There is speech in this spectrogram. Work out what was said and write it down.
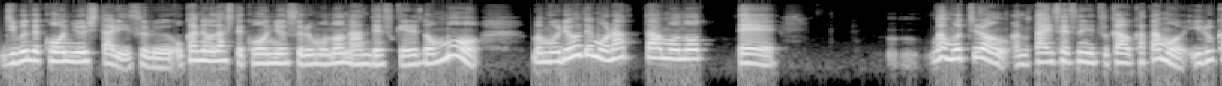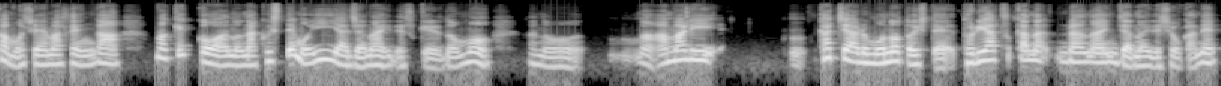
自分で購入したりする、お金を出して購入するものなんですけれども、まあ、無料でもらったものって、まあもちろんあの大切に使う方もいるかもしれませんが、まあ結構あのなくしてもいいやじゃないですけれども、あの、まああまり価値あるものとして取り扱わないんじゃないでしょうかね。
